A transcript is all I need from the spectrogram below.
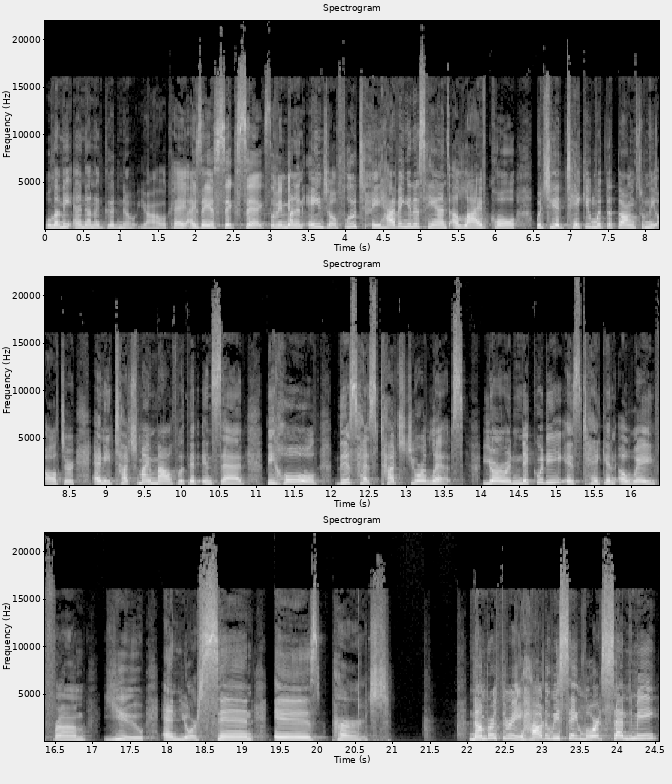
Well, let me end on a good note, y'all, okay? Isaiah 6 6. Let me an angel flew to me, having in his hand a live coal, which he had taken with the thongs from the altar, and he touched my mouth with it and said, Behold, this has touched your lips. Your iniquity is taken away from you, and your sin is purged. Number three, how do we say, Lord, send me?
